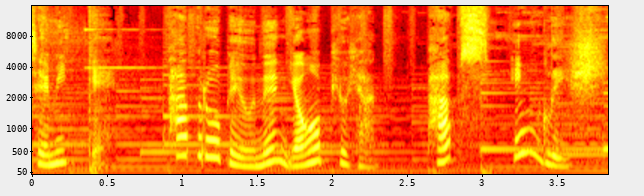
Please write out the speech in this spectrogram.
재밌게 팝으로 배우는 영어 표현 Pops English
